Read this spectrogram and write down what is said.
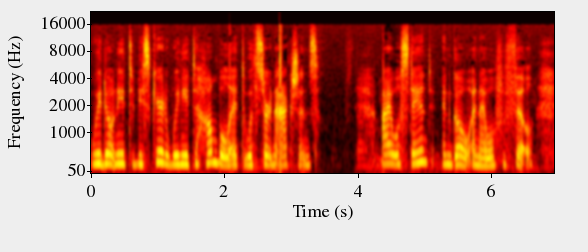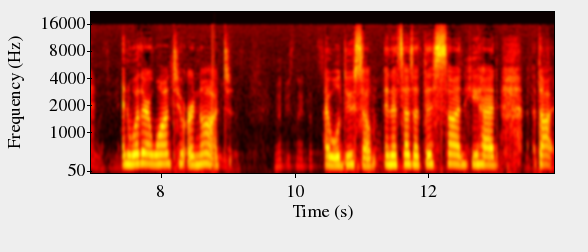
we don't need to be scared. We need to humble it with certain actions. I will stand and go and I will fulfill. And whether I want to or not, I will do so. And it says that this son, he had thought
